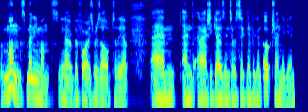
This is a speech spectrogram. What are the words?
months, many months, you know, before it's resolved to the up, um, and and actually goes into a significant uptrend again.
